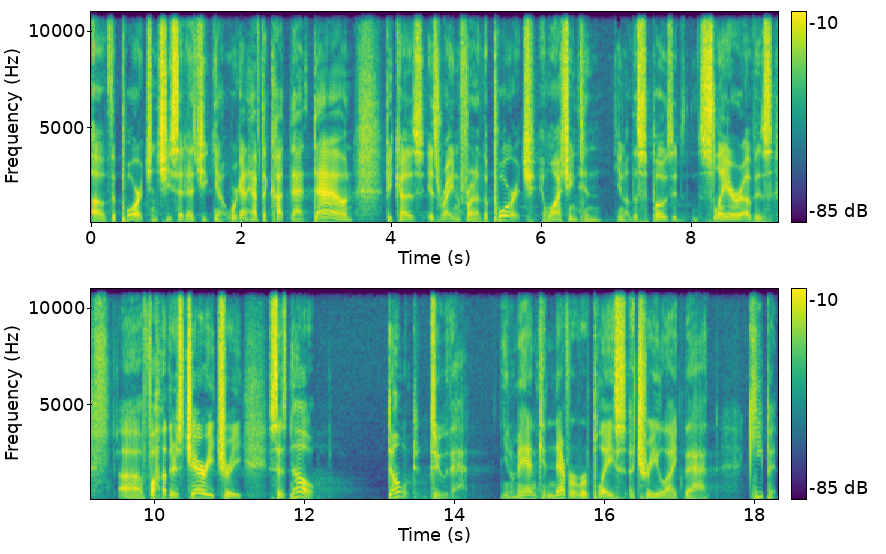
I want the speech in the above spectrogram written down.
of the porch. And she said, as you, you know, we're going to have to cut that down because it's right in front of the porch. And Washington, you know, the supposed slayer of his uh, father's cherry tree says, no, don't do that. you know, man can never replace a tree like that. Keep it.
